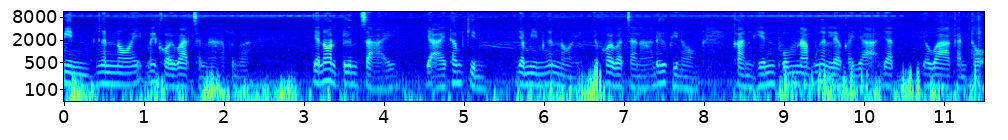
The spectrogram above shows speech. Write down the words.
มินเงินน้อย ไม่คอยวาสนาเพิ่นว่า อย่านอนตื่นสาย อย่าอายทำกิน อย่ามินเงินหน่อยอย่าคอยวาสนาเด้อพี่น้องคันเห็นผมนับเงินแล้วก็อย่าอย่าอย่าว่ากันเถาะ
